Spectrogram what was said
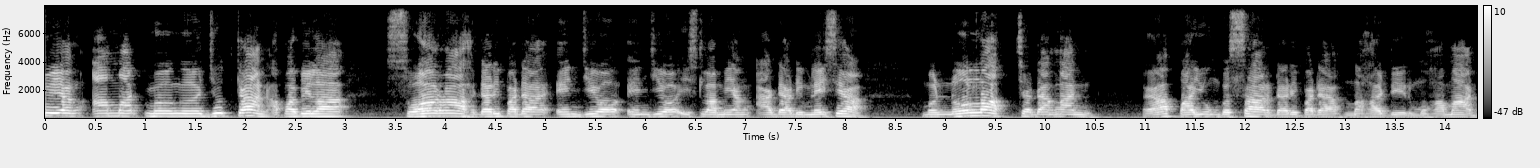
yang amat mengejutkan apabila suara daripada NGO-NGO Islam yang ada di Malaysia menolak cadangan ya, payung besar daripada Mahathir Muhammad.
